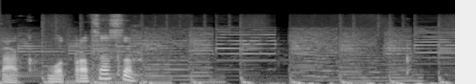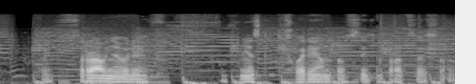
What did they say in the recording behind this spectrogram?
Так, вот процессор. Сравнивали нескольких вариантов с этим процессором.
